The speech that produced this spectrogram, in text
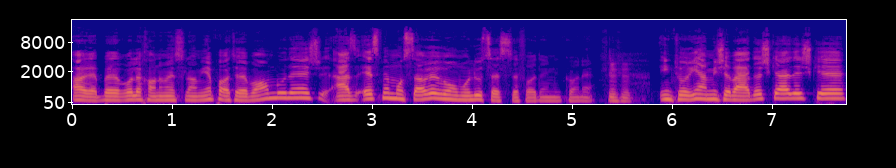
آره به قول خانم اسلامیه پاتربان بودش. از اسم مستعار رومولوس استفاده می‌کنه. اینطوری هم میشه برداشت کردش که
